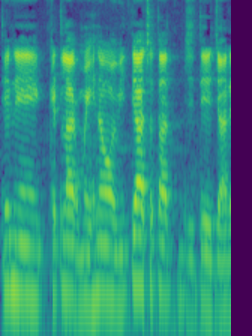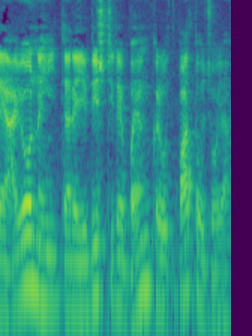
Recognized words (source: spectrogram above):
તેને કેટલાક મહિનાઓ વીત્યા છતાં તે જ્યારે આવ્યો નહીં, ત્યારે યુધિષ્ઠિરે ભયંકર ઉત્પાતો જોયા.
